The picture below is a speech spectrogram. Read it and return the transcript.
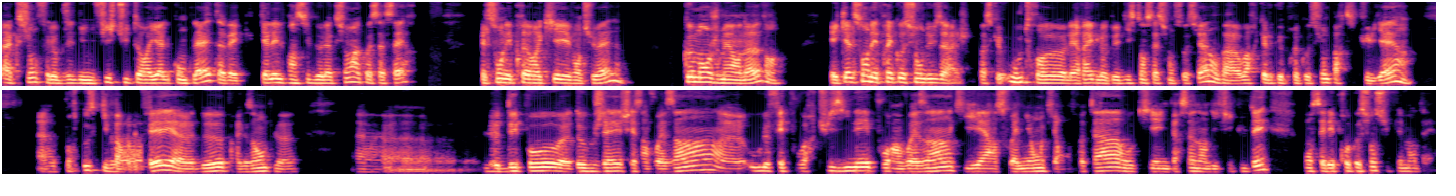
action fait l'objet d'une fiche tutoriel complète avec quel est le principe de l'action, à quoi ça sert, quels sont les prérequis éventuels, comment je mets en œuvre, et quelles sont les précautions d'usage Parce que outre euh, les règles de distanciation sociale, on va avoir quelques précautions particulières euh, pour tout ce qui va relever euh, de, par exemple, le dépôt d'objets chez un voisin ou le fait de pouvoir cuisiner pour un voisin qui est un soignant qui rentre tard ou qui est une personne en difficulté. Bon, c'est des précautions supplémentaires.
